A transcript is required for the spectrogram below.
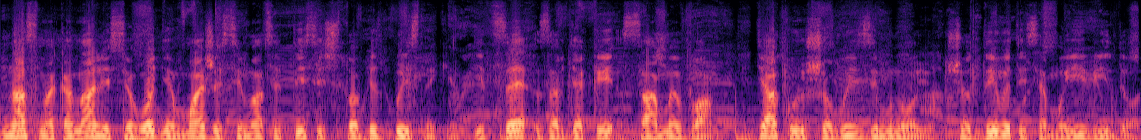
Нас на каналі сьогодні майже 17 тисяч 100 підписників, і це завдяки саме вам. Дякую, що ви зі мною, що дивитеся мої відео,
